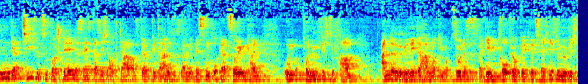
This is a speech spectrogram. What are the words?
in der Tiefe zu verstellen. Das heißt, dass ich auch da auf der Pedale sozusagen den besten Druck erzeugen kann, um vernünftig zu fahren. Andere Geräte haben noch die Option, das ist bei dem Vorführobjekt jetzt vielleicht nicht so möglich,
